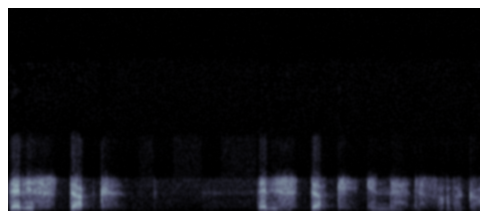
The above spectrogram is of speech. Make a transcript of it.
that is stuck, that is stuck in that, Father God.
